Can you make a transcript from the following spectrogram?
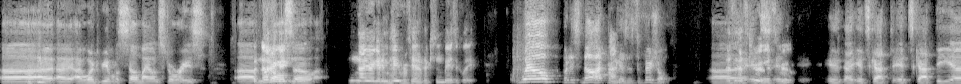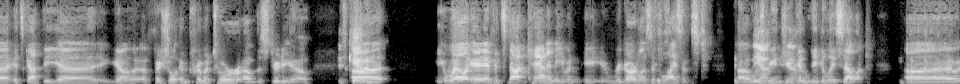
Uh, I, I, wanted to be able to sell my own stories, uh, but, but also getting, now you're getting paid for fan fiction, basically. Well, but it's not because it's official. that's, that's true. It's, true. It, has got it's got the uh, it's got the uh, you know official imprimatur of the studio. It's canon. Uh, well, and if it's not canon, even regardless, it's, it's licensed, uh, which means you yeah. can legally sell it uh,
